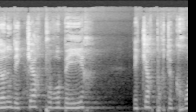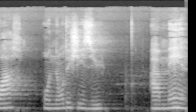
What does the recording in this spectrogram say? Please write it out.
Donne-nous des cœurs pour obéir, des cœurs pour te croire, au nom de Jésus. Amen.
